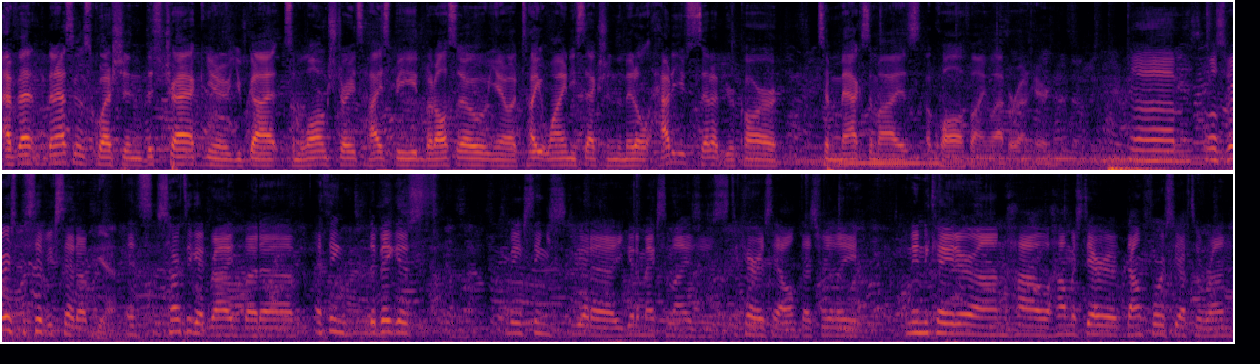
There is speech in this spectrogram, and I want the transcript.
I've been been asking this question. This track, you know, you've got some long straights, high speed, but also, you know, a tight, windy section in the middle. How do you set up your car to maximize a qualifying lap around here? Um, well, it's a very specific setup. Yeah. It's, it's hard to get right, but uh, I think the biggest biggest thing you gotta you gotta maximize is the carousel. That's really an indicator on how how much downforce you have to run.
